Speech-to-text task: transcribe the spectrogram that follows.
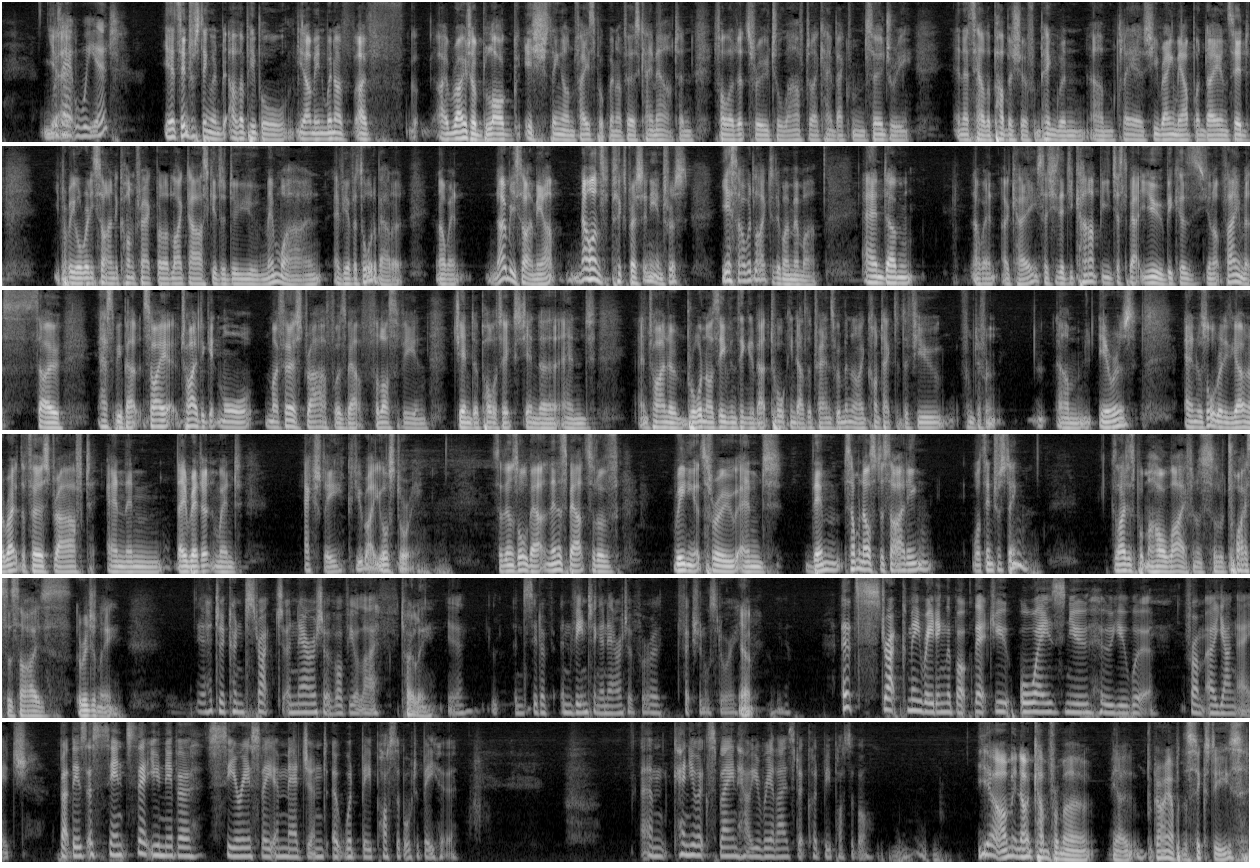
Yeah. Was that weird? Yeah, it's interesting when other people. Yeah, I mean, when I've I've I wrote a blog-ish thing on Facebook when I first came out and followed it through till after I came back from surgery, and that's how the publisher from Penguin, um, Claire, she rang me up one day and said, you probably already signed a contract, but I'd like to ask you to do your memoir. And have you ever thought about it? And I went, nobody signed me up. No one's expressed any interest. Yes, I would like to do my memoir. And um, I went, okay. So she said, you can't be just about you because you're not famous. So Has to be about. So I tried to get more. My first draft was about philosophy and gender politics, gender and and trying to broaden. I was even thinking about talking to other trans women, and I contacted a few from different um, eras, and it was all ready to go. And I wrote the first draft, and then they read it and went, "Actually, could you write your story?" So then it's all about, and then it's about sort of reading it through and them, someone else deciding what's interesting. Because I just put my whole life, and it was sort of twice the size originally. You had to construct a narrative of your life. Totally. Yeah, instead of inventing a narrative for a fictional story. Yeah. It struck me reading the book that you always knew who you were from a young age, but there's a sense that you never seriously imagined it would be possible to be her. Um, can you explain how you realised it could be possible? Yeah, I mean, I come from a, you know, growing up in the 60s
